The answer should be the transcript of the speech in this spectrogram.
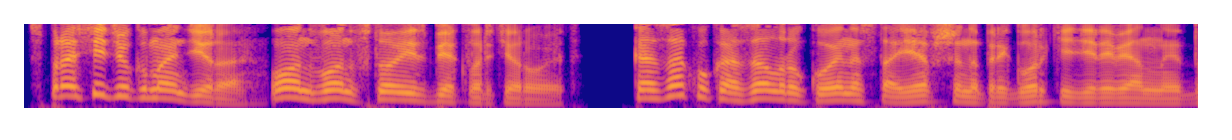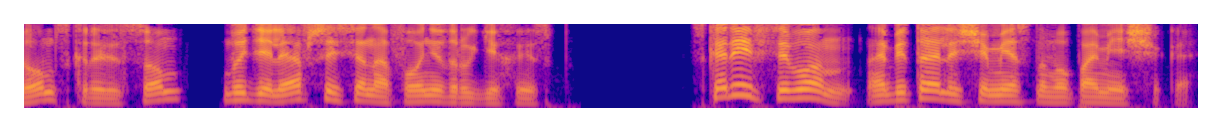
Спросите у командира, он вон в той избе квартирует». Казак указал рукой на стоявший на пригорке деревянный дом с крыльцом, выделявшийся на фоне других изб. Скорее всего, обиталище местного помещика.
